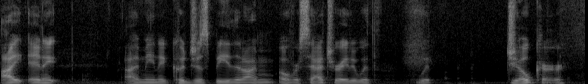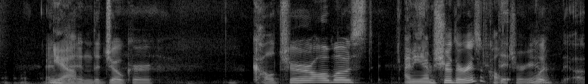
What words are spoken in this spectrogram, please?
I and it, I mean, it could just be that I'm oversaturated with with Joker, and, Yeah. and the Joker culture almost. I mean, I'm sure there is a culture. yeah. What uh,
